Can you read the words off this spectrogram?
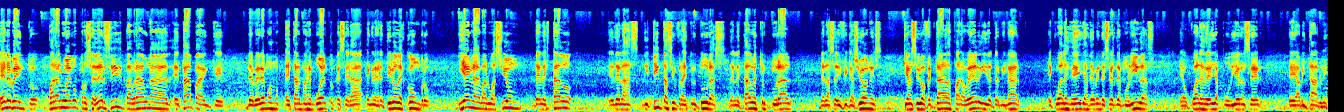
el evento para luego proceder. Sí, habrá una etapa en que deberemos estar más envueltos, que será en el retiro de escombro y en la evaluación del estado eh, de las distintas infraestructuras, del estado estructural de las edificaciones que han sido afectadas para ver y determinar eh, cuáles de ellas deben de ser demolidas eh, o cuáles de ellas pudieran ser eh, habitables.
